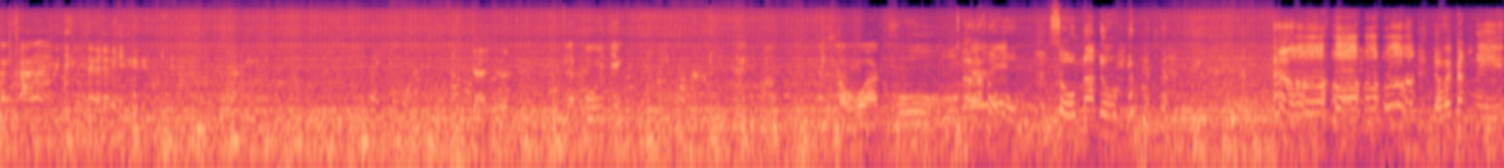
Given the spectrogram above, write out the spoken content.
ข้างๆอะพี่เจ๋งใหญ่เลยแล้วครูพี่เจ๋งเขาว่าครูซูมน่าดูโอ้โหเดี๋ยวไป แบ็กเมย์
